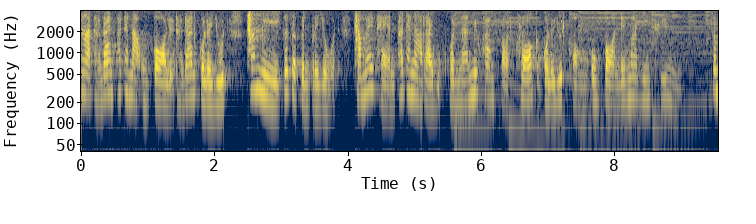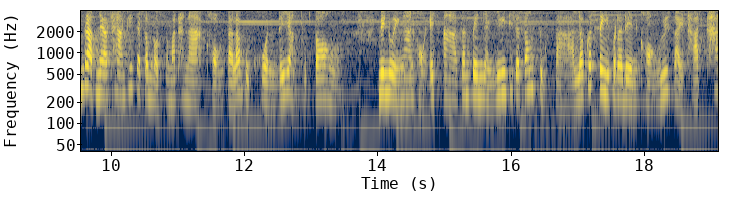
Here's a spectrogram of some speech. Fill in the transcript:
5 ทางด้านพัฒนาองค์กร หรือทางด้านกลยุทธ์ ถ้ามีก็จะเป็นประโยชน์ทำให้แผนพัฒนารายบุคคลนั้น มีความสอดคล้องกับกลยุทธ์ขององค์กรได้มากยิ่งขึ้นสำหรับแนวทางที่จะกำหนดสมรรถนะของแต่ละบุคคลได้อย่างถูกต้อง ในหน่วยงานของ HR จำเป็นอย่างยิ่งที่จะต้องศึกษา แล้วก็ตีประเด็นของวิสัยทัศน์ค่า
